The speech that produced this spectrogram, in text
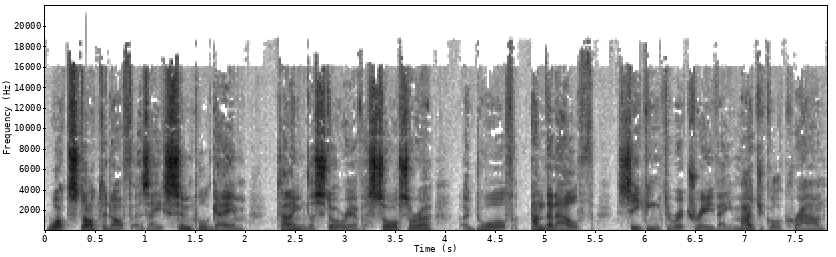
What started off as a simple game telling the story of a sorcerer, a dwarf, and an elf seeking to retrieve a magical crown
